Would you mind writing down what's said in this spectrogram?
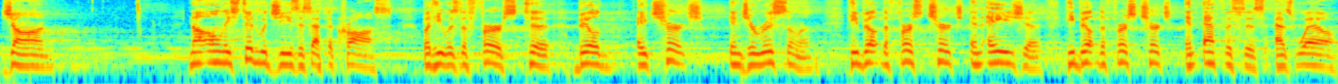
John not only stood with Jesus at the cross, but he was the first to build a church in Jerusalem. He built the first church in Asia. He built the first church in Ephesus as well.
